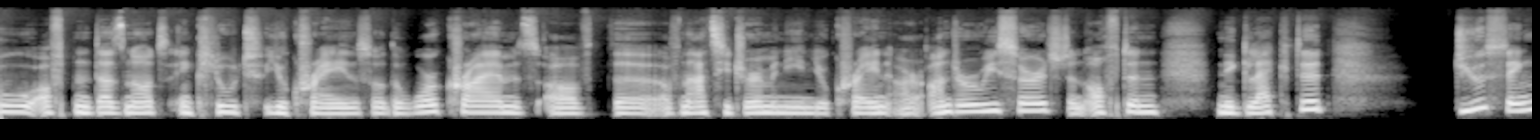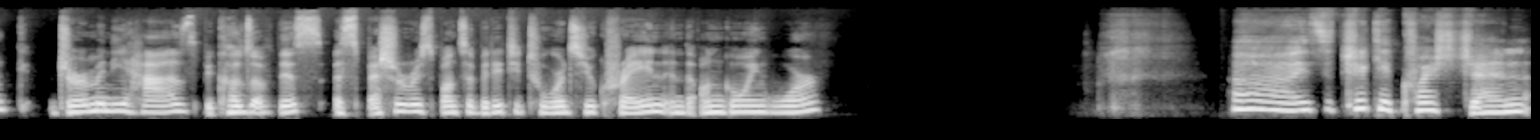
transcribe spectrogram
ii often does not include ukraine. So the war crimes of the of nazi germany in ukraine are under researched and often neglected do you think Germany has, because of this, a special responsibility towards Ukraine in the ongoing war? Uh, it's a tricky question.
